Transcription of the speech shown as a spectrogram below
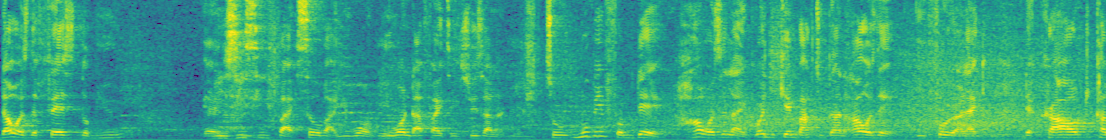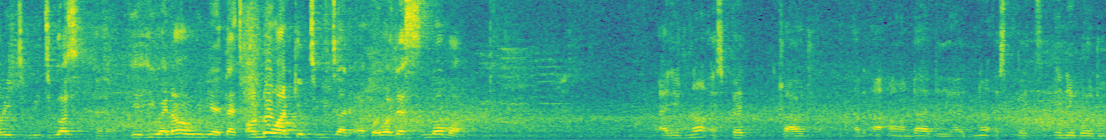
that was the first W. Um, fight, silver, you won. You won that fight in Switzerland. So moving from there, how was it like when you came back to Ghana? How was the euphoria, like the crowd coming to meet you? Because you, you were now winning at that, or no one came to meet you at the airport. It was just normal. I did not expect crowd at, on that day. I did not expect anybody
